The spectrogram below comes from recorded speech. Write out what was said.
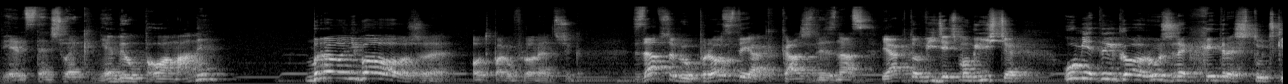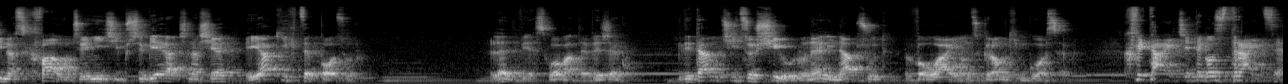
Więc ten człowiek nie był połamany? Broń Boże! odparł Florentczyk. Zawsze był prosty jak każdy z nas, jak to widzieć mogliście. Umie tylko różne chytre sztuczki na schwał czynić i przybierać na się, jaki chce pozór. Ledwie słowa te wyrzekł, gdy tamci co sił runęli naprzód, wołając gromkim głosem. Chwytajcie tego zdrajcę,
